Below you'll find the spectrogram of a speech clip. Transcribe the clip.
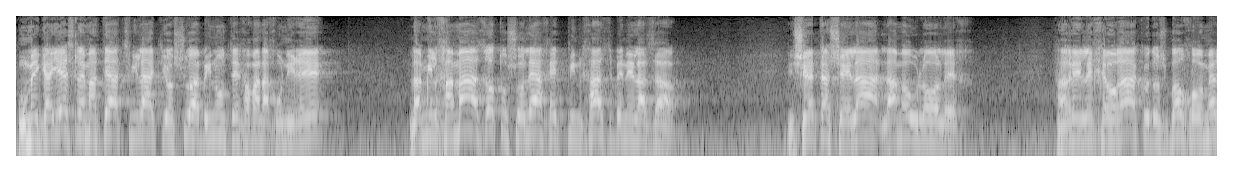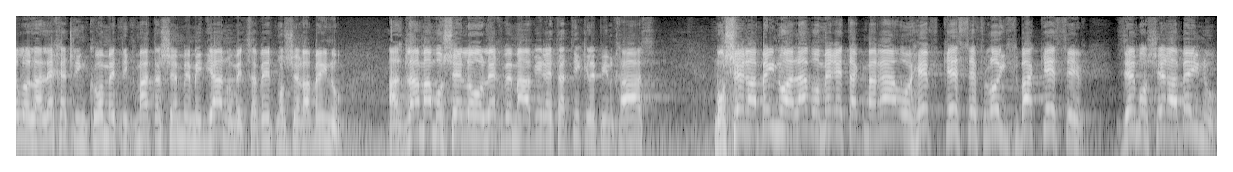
הוא מגייס למטה התפילה את יהושע בן נון, תכף אנחנו נראה. למלחמה הזאת הוא שולח את פנחס בן אלעזר. נשאלת השאלה, למה הוא לא הולך? הרי לכאורה הקדוש ברוך הוא אומר לו ללכת לנקום את נקמת השם במדיין, הוא מצווה את משה רבינו. אז למה משה לא הולך ומעביר את התיק לפנחס? משה רבינו עליו אומרת הגמרא, אוהב כסף לא יסבע כסף, זה משה רבינו.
